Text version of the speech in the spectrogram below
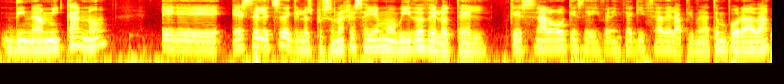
dinámica, ¿no? Eh, es el hecho de que los personajes se hayan movido del hotel, que es algo que se diferencia quizá de la primera temporada,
